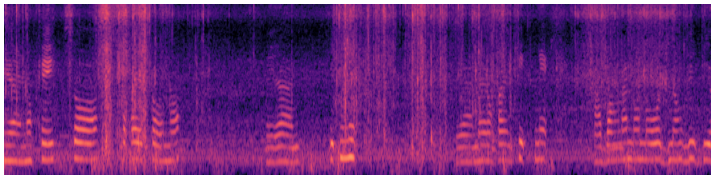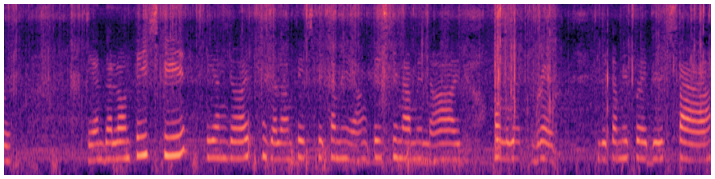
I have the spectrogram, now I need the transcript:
Ayan, okay. So, saka ito, no? Ayan, picnic. Ayan, meron kayong picnic habang nanonood ng video. Ayan, dalawang tasty. Ayan guys, dalawang tasty kami. Ang tasty namin ay whole wheat bread. Hindi kami pwede sa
